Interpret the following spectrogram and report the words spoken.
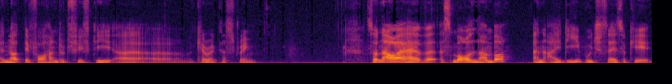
and not the 450 uh, character string. So now I have a, a, small number an ID which says okay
